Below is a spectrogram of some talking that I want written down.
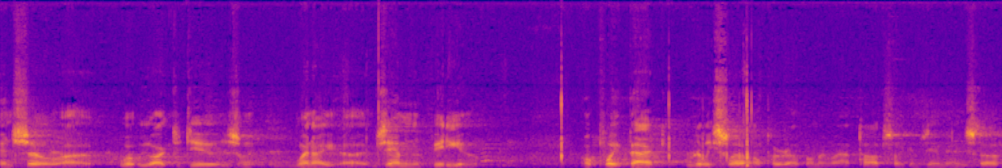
okay. And so, uh, what we like to do is when- when I uh, examine the video, I'll play it back really slow and I'll put it up on my laptop so I can zoom in and stuff.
